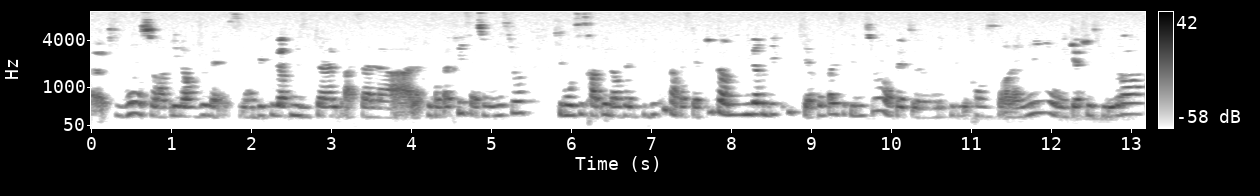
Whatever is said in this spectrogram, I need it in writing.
euh, qui vont se rappeler leur jeunesse, leur découverte musicale grâce à la, à la présentatrice à son émission, qui vont aussi se rappeler leurs habitudes d'écoute, hein, parce qu'il y a tout un univers d'écoute qui accompagne cette émission. En fait, euh, on écoute les transistors la nuit, on est caché sous les draps,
